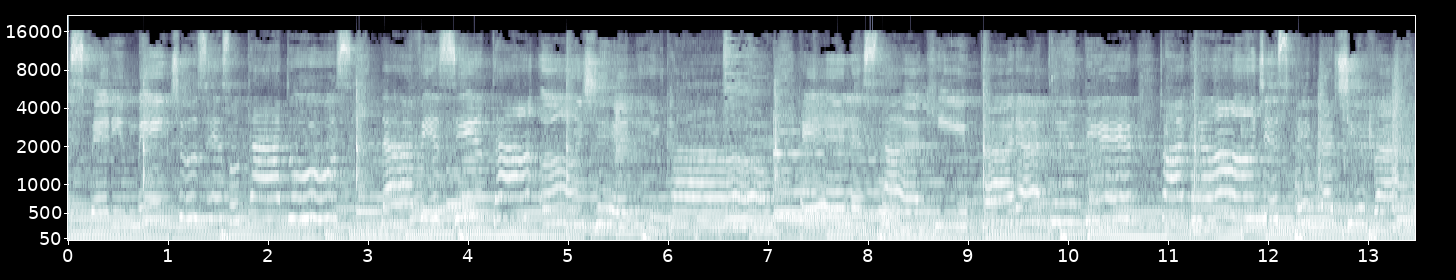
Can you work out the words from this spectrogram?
Experimente os resultados da visita angelical. Ele está aqui para atender tua grande expectativa.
